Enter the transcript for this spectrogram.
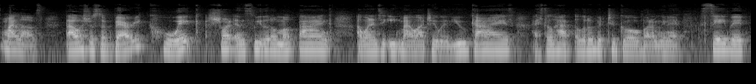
my loves, that was just a very quick, short and sweet little mukbang. I wanted to eat my waakye with you guys. I still have a little bit to go, but I'm gonna save it,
